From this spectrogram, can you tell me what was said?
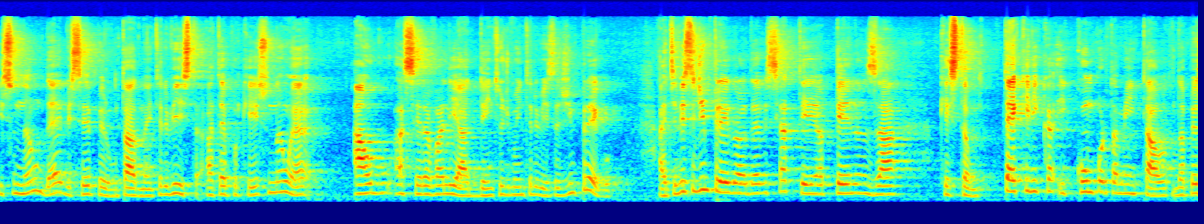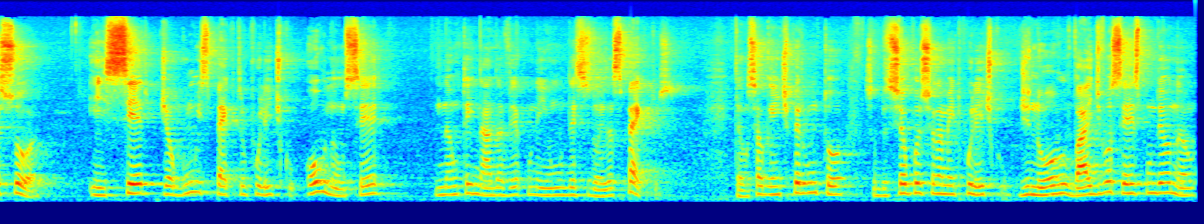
isso não deve ser perguntado na entrevista, até porque isso não é algo a ser avaliado dentro de uma entrevista de emprego. A entrevista de emprego ela deve se ater apenas à questão técnica e comportamental da pessoa. E ser de algum espectro político ou não ser, não tem nada a ver com nenhum desses dois aspectos. Então, se alguém te perguntou sobre o seu posicionamento político, de novo, vai de você responder ou não.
